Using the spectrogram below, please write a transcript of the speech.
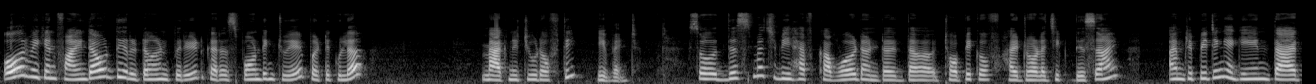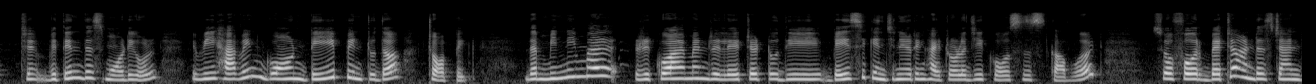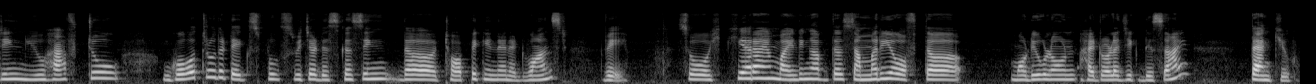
or we can find out the return period corresponding to a particular magnitude of the event. So, this much we have covered under the topic of hydrologic design. I am repeating again that within this module we have not gone deep into the topic. The minimal requirement related to the basic engineering hydrology course is covered. So, for better understanding you have to go through the textbooks which are discussing the topic in an advanced way. So, here I am winding up the summary of the module on hydrologic design. Thank you.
